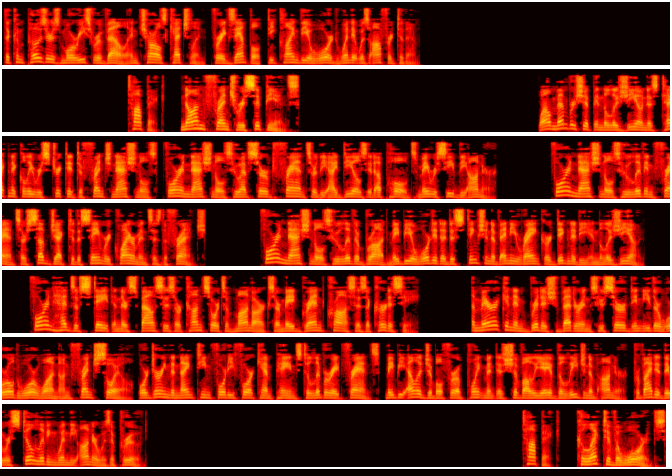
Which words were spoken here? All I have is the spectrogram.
The composers Maurice Ravel and Charles Koechlin, for example, declined the award when it was offered to them. Non-French recipients While membership in the Légion is technically restricted to French nationals, foreign nationals who have served France or the ideals it upholds may receive the honour. Foreign nationals who live in France are subject to the same requirements as the French. Foreign nationals who live abroad may be awarded a distinction of any rank or dignity in the Légion. Foreign heads of state and their spouses or consorts of monarchs are made Grand Cross as a courtesy. American and British veterans who served in either World War I on French soil, or during the 1944 campaigns to liberate France, may be eligible for appointment as Chevalier of the Legion of Honor, provided they were still living when the honor was approved. Collective awards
